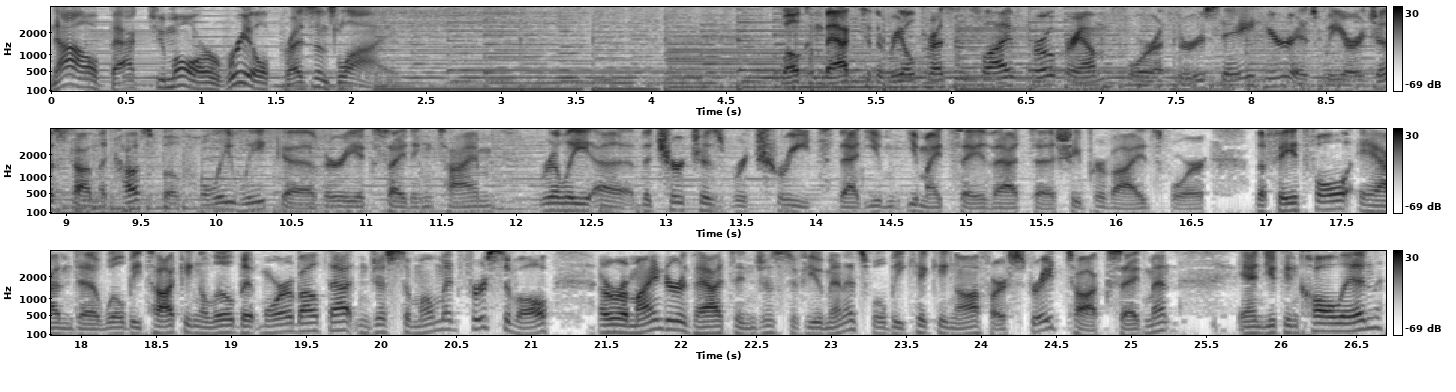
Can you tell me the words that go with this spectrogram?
Now, back to more Real Presence Live. Welcome back to the Real Presence Live program for a Thursday here as we are just on the cusp of Holy Week, a very exciting time. Really, uh, the church's retreat that you, you might say that uh, she provides for the faithful. And uh, we'll be talking a little bit more about that in just a moment. First of all, a reminder that in just a few minutes we'll be kicking off our Straight Talk segment. And you can call in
